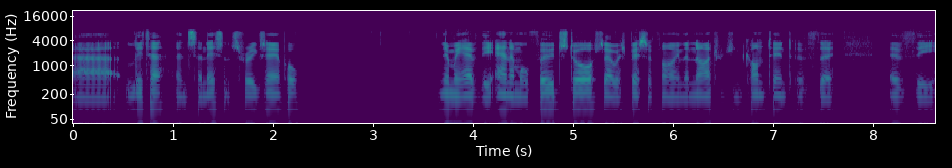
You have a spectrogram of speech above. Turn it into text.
uh, litter and senescence, for example. Then we have the animal food store, so we're specifying the nitrogen content of the of the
